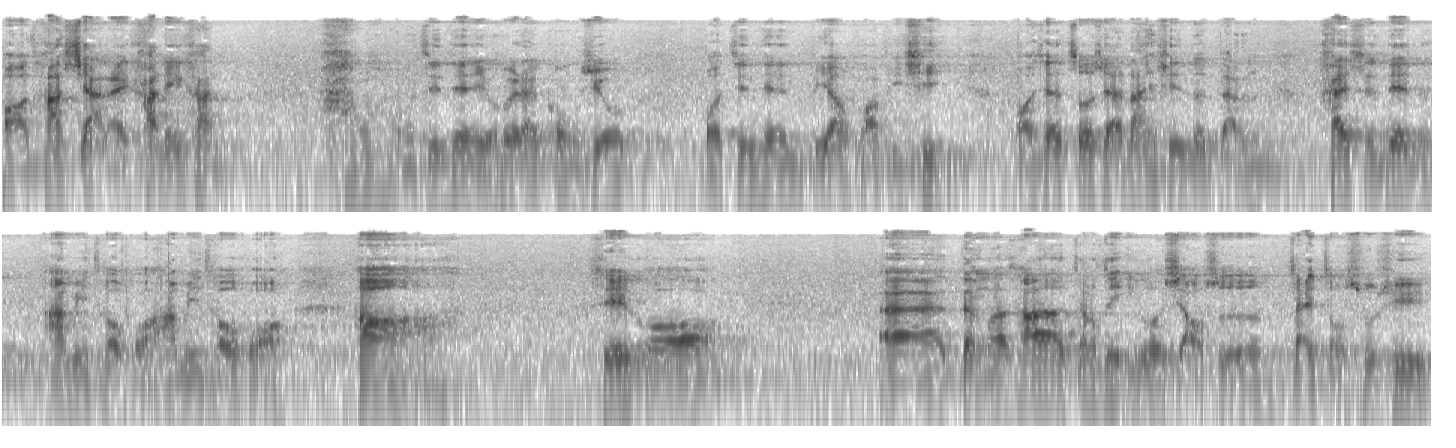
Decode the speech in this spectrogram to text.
啊，他下来看一看，好了，我今天也回来共修，我今天不要发脾气，我先坐下耐心的等。开始念阿弥陀佛，阿弥陀佛，啊，结果，呃，等了他将近一个小时才走出去，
